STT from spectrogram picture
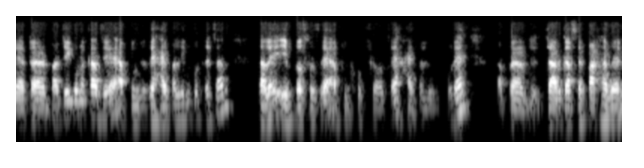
লেটার বা যে কোনো কাজে আপনি যদি হাইপারলিংক করতে চান, তাহলে এই প্রসেসে আপনি খুব সহজে হাইপারলিংক করে আপনার যার কাছে পাঠাবেন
